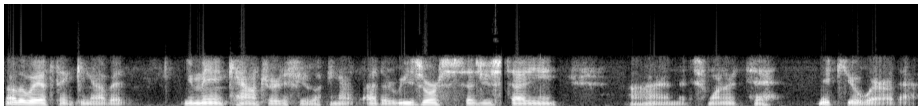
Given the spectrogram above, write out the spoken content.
Another way of thinking of it. You may encounter it if you're looking at other resources as you're studying, uh, and I just wanted to make you aware of that.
